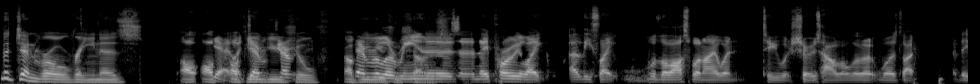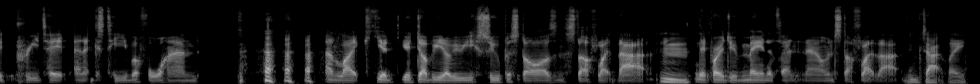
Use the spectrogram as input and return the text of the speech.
The general arenas of, of, Yeah, of like your gen- gen- usual of your general usual arenas shows. and they probably like at least like well the last one I went to which shows how long ago it was like they pre-tape NXT beforehand and like your your WWE superstars and stuff like that. mm, They probably do main event now and stuff like that. exactly.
